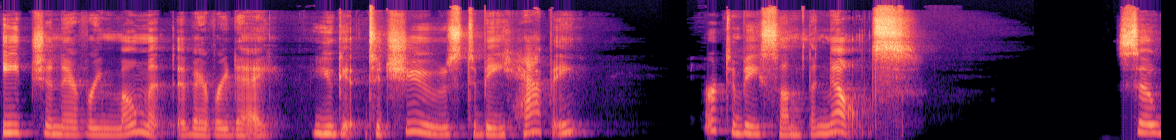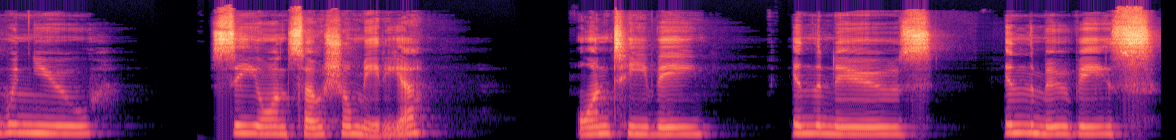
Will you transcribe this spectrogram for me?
Each and every moment of every day you get to choose to be happy or to be something else. So when you see on social media, on TV, in the news, in the movies,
